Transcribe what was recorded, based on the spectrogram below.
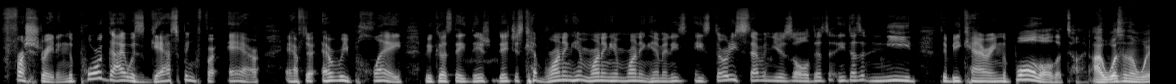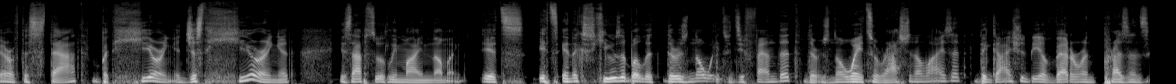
frustrating. The poor guy was gasping for air after every play because they, they, they just kept running him, running him, running him. And he's, he's 37 years old. Doesn't, he doesn't need to be carrying the ball all the time. I wasn't aware of the stat, but hearing it, just hearing it, is absolutely mind-numbing. It's it's inexcusable. It, there is no way to defend it. There is no way to rationalize it. The guy should be a veteran presence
